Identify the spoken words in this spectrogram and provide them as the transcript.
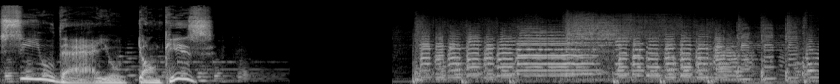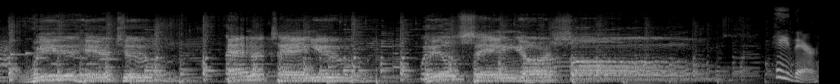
See you there, you donkeys. We're here to entertain you. We'll sing your song. Hey there.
